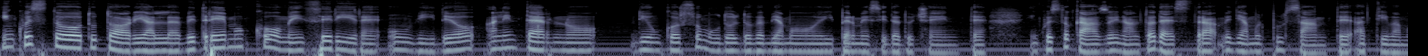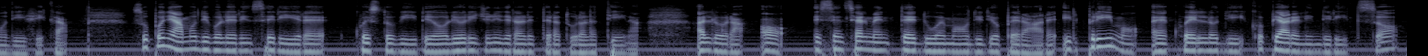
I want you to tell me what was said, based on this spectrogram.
In questo tutorial vedremo come inserire un video all'interno di un corso Moodle dove abbiamo i permessi da docente. In questo caso in alto a destra vediamo il pulsante attiva modifica. Supponiamo di voler inserire questo video, le origini della letteratura latina. Allora ho essenzialmente due modi di operare. Il primo è quello di copiare l'indirizzo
